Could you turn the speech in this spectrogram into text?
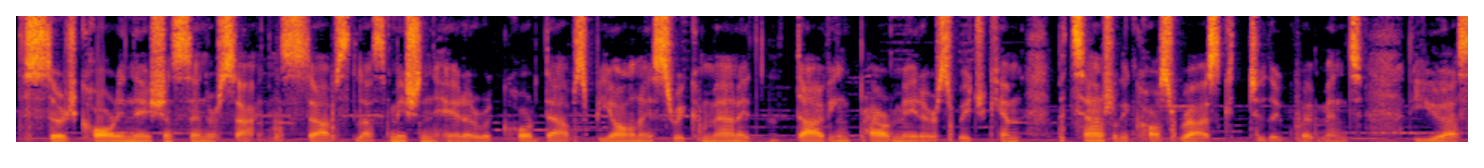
The Search Coordination Center site. Sub's last mission hit a record depth beyond its recommended diving parameters, which can potentially cause risk to the equipment. The U.S.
